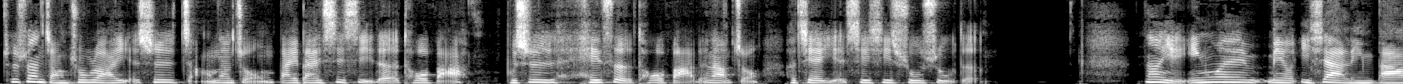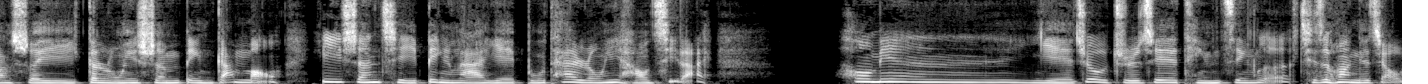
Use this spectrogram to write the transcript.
就算长出来也是长那种白白细细的头发，不是黑色的头发的那种，而且也稀稀疏疏的。那也因为没有腋下淋巴，所以更容易生病感冒。一生起病来也不太容易好起来，后面也就直接停经了。其实换个角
